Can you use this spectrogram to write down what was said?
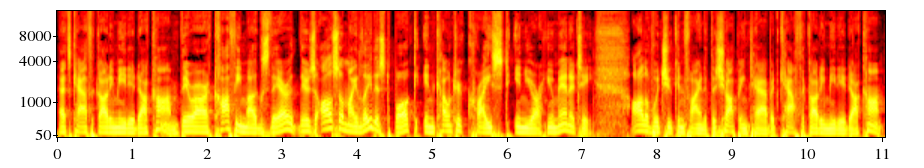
That's CatholicAudiomedia.com. There are coffee mugs there. There's also my latest book, Encounter Christ in Your Humanity, all of which you can find at the shopping tab at CatholicAudiomedia.com.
